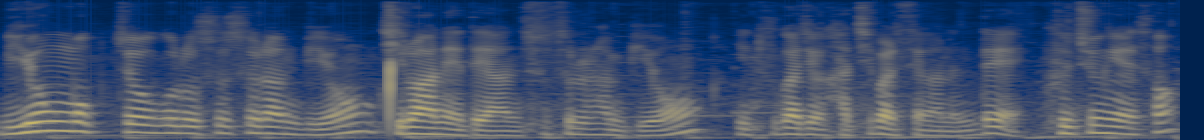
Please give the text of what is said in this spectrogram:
미용 목적으로 수술한 비용, 질환에 대한 수술을 한 비용 이 두 가지가 같이 발생하는데 그 중에서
